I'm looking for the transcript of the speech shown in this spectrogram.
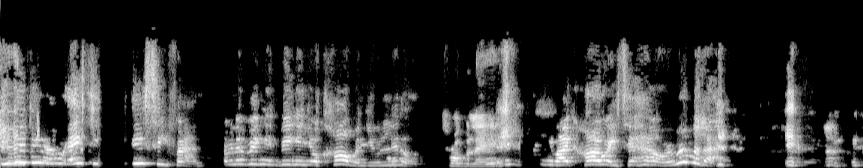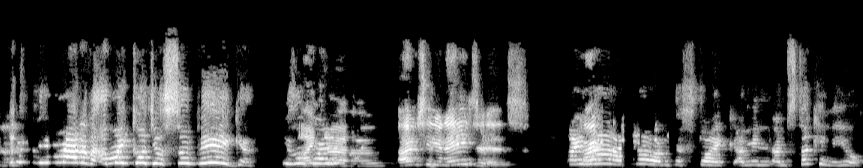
Are you being an ACDC fan? I remember being, being in your car when you were little. Probably. like Highway to Hell. Remember that? you're mad about. Oh my god, you're so big. I know. I haven't seen you in ages. I know, I know. I'm just like, I mean, I'm stuck in New York.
